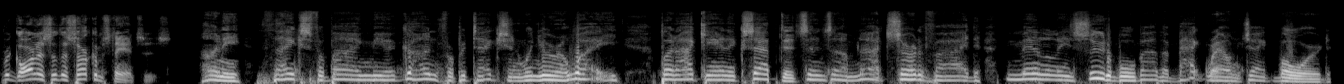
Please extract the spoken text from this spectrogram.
regardless of the circumstances. Honey, thanks for buying me a gun for protection when you're away, but I can't accept it since I'm not certified mentally suitable by the background check board.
